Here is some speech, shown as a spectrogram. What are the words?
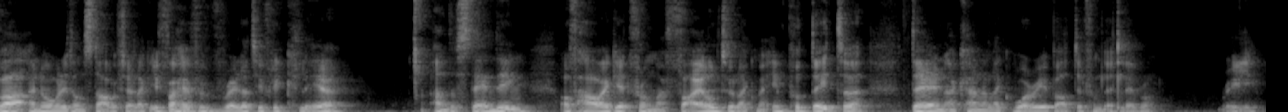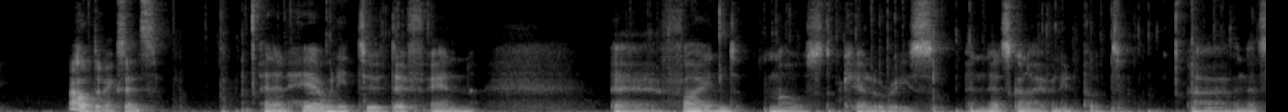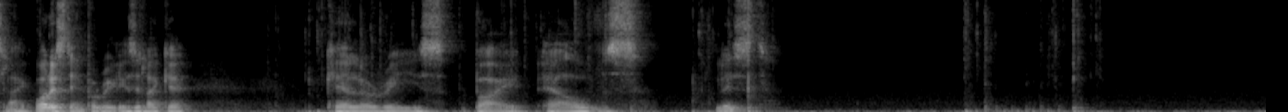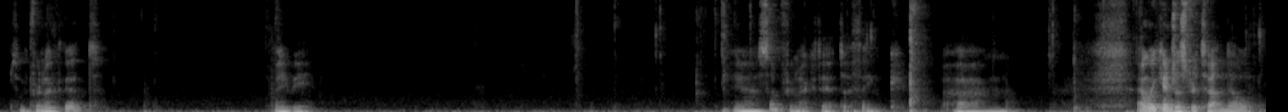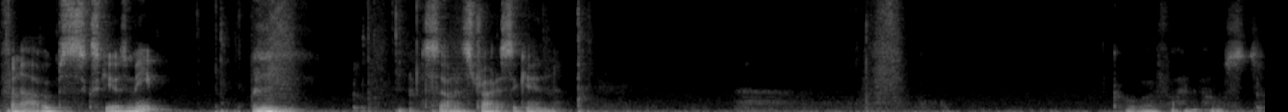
But I normally don't start with that. Like if I have a relatively clear understanding of how I get from my file to like my input data, then I kind of like worry about it from that level, really. I hope that makes sense. And then here we need to defn uh, find most calories and that's gonna have an input. Uh, and that's like, what is the input really? Is it like a calories by elves list? Something like that? Maybe. Yeah, something like that, I think. Um, and we can just return nil for now. Oops, excuse me. so let's try this again. Find most.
